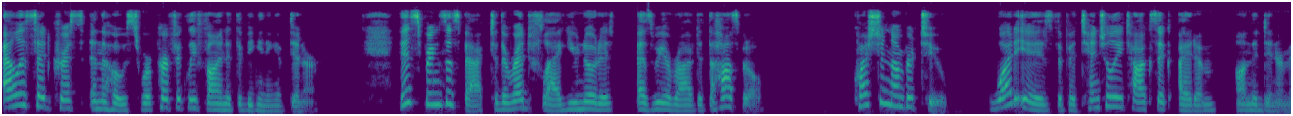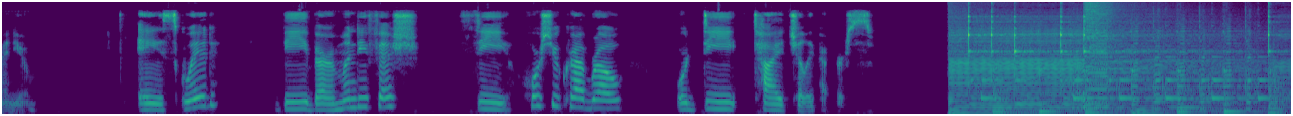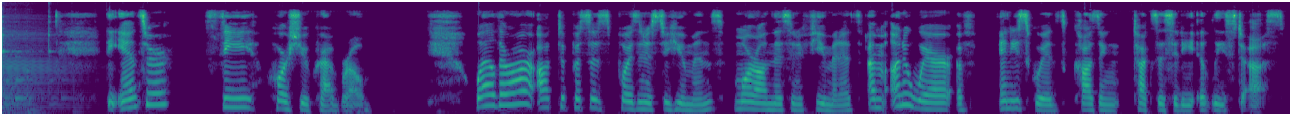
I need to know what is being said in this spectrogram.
Alice said Chris and the host were perfectly fine at the beginning of dinner. This brings us back to the red flag you noticed as we arrived at the hospital. Question number two What is the potentially toxic item on the dinner menu? A. Squid, B. Barramundi fish, C. Horseshoe crab roe, or D. Thai chili peppers? The answer C. Horseshoe crab roe. While there are octopuses poisonous to humans, more on this in a few minutes, I'm unaware of any squids causing toxicity, at least to us.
